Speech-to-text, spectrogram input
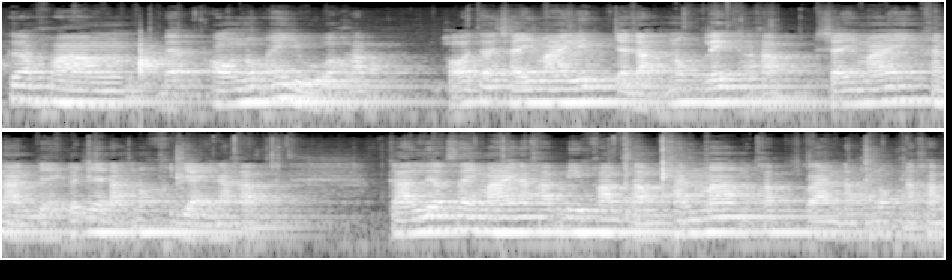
เพื่อความแบบเอานกให้อยู่ครับเพราะถ้าใช้ไม้เล็กจะดักนกเล็กอะครับ ใช้ไม้ขนาดใหญ่ก็จะดักนกใหญ่นะครับ การเลือกไซไม้นะครับ มีความสำคัญมากนะครับการดักนกนะครับ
